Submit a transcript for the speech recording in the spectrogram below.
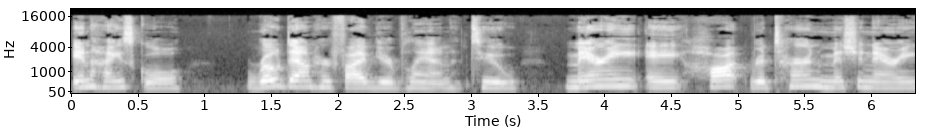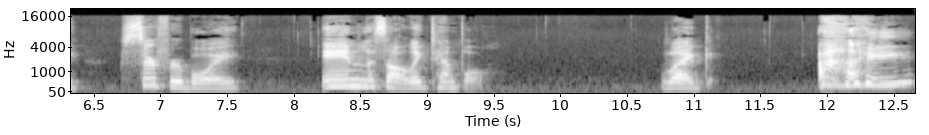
in high school, wrote down her five year plan to marry a hot return missionary surfer boy in the Salt Lake Temple. Like, I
